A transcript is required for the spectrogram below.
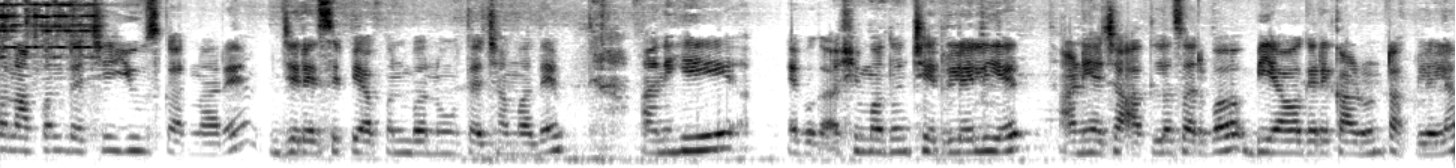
पण आपण त्याची यूज करणार आहे. जी रेसिपी आपण बनवू त्याच्यामध्ये. आणि ही हे बघा अशी मधून चिरलेली आहेत आणि ह्याच्या आतलं सर्व बिया वगैरे काढून टाकलेल्या.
